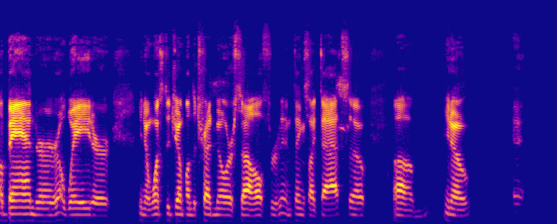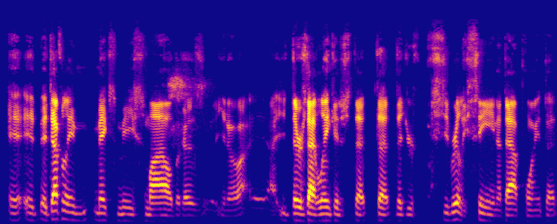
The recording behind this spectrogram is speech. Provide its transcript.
a band or a weight or you know wants to jump on the treadmill herself or and things like that. So um, you know. It, it, it definitely makes me smile because you know I, I, there's that linkage that that that you're really seen at that point that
